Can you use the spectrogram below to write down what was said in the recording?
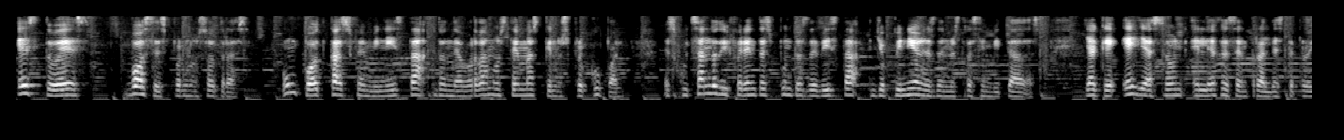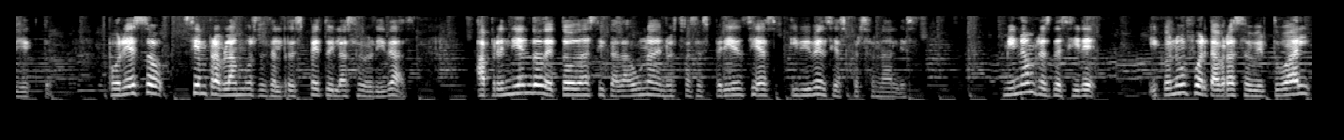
Esto es Voces por Nosotras, un podcast feminista donde abordamos temas que nos preocupan, escuchando diferentes puntos de vista y opiniones de nuestras invitadas, ya que ellas son el eje central de este proyecto. Por eso siempre hablamos desde el respeto y la solidaridad, aprendiendo de todas y cada una de nuestras experiencias y vivencias personales. Mi nombre es Desiree y con un fuerte abrazo virtual,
